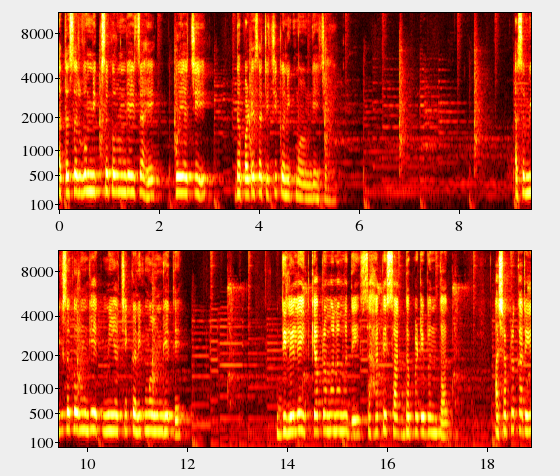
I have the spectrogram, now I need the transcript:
आता सर्व मिक्स करून घ्यायचं आहे व याची धपाट्यासाठीची कणिक मळून घ्यायची आहे. असं मिक्स करून घेत मी याची कणिक मळून घेते. दिलेल्या इतक्या प्रमाणामध्ये सहा ते सात धपाटे बनतात. अशा प्रकारे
